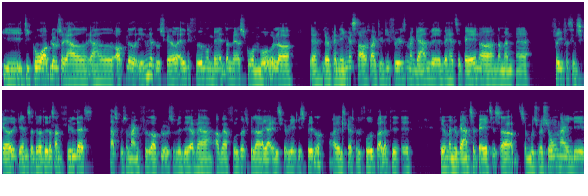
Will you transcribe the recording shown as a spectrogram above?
i de gode oplevelser, jeg havde, jeg havde oplevet, inden jeg blev skadet, alle de fede momenter med at score mål og ja, lave paninga straffespark, det er jo de følelser, man gerne vil, vil have tilbage, når, når man er fri for sin skade igen, så det var det, der sådan fyldte, at der skulle så mange fede oplevelser ved det at være, at være fodboldspiller, og jeg elsker virkelig spillet, og jeg elsker at spille fodbold, og det, det vil man jo gerne tilbage til, så, så motivationen har egentlig,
